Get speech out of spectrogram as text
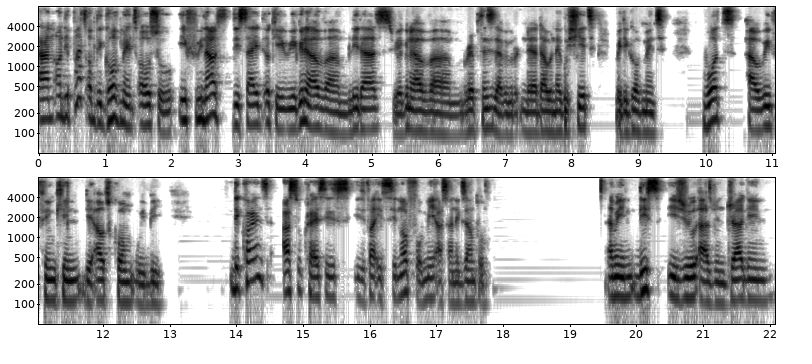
and on the part of the government also, if we now decide, okay, we're going to have um, leaders, we're going to have um, representatives that will, that will negotiate with the government, what are we thinking the outcome will be? The current ASUU crisis is, is enough for me as an example. I mean, this issue has been dragging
